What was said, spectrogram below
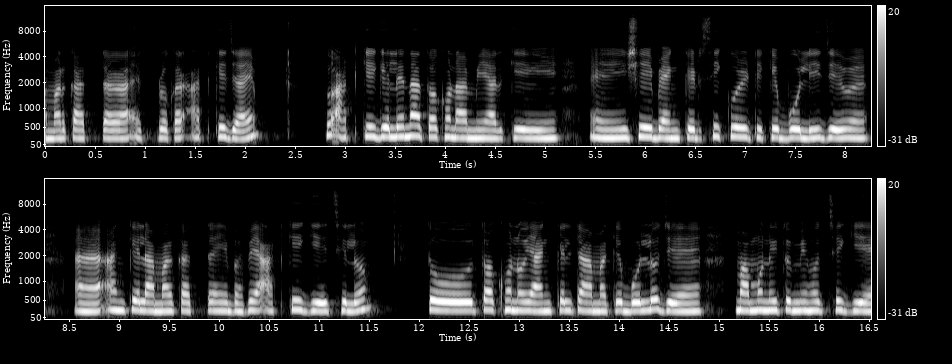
আমার কার্ডটা এক প্রকার আটকে যায়। তো আটকে গেলে না তখন আমি আর কি সেই ব্যাংকের সিকিউরিটিকে বলি যে আঙ্কেল আমার কার্ডটা এভাবে আটকে গিয়েছিল। তো তখন ওই আঙ্কেলটা আমাকে বলল যে, মামনি, তুমি হচ্ছে গিয়ে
